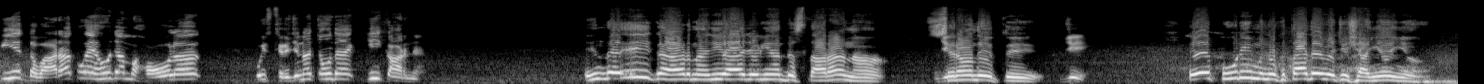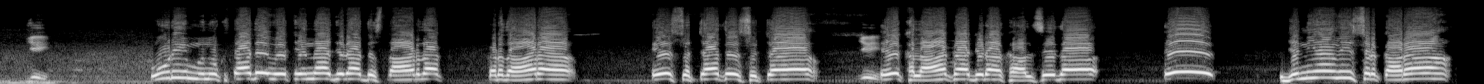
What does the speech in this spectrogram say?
ਕੀ ਇਹ ਦੁਬਾਰਾ ਤੋਂ ਇਹੋ ਜਿਹਾ ਮਾਹੌਲ ਕੋਈ ਸਿਰਜਣਾ ਚਾਹੁੰਦਾ ਹੈ? ਕੀ ਕਾਰਨ ਹੈ? ਇਹਦਾ ਇਹ ਕਾਰਨ ਆ ਜੀ ਆ ਜਿਹੜੀਆਂ ਦਸਤਾਰਾਂ ਨਾ ਸਿਰਾਂ ਦੇ ਉੱਤੇ ਜੀ। ਇਹ ਪੂਰੀ ਮਨੁੱਖਤਾ ਦੇ ਵਿੱਚ ਛਾਈਆਂ ਹੋਈਆਂ। ਜੀ। ਪੂਰੀ ਮਨੁੱਖਤਾ ਦੇ ਵਿੱਚ ਇਹਦਾ ਜਿਹੜਾ ਦਸਤਾਰ ਦਾ ਕਰਦਾਰ ਆ। ਇਹ ਸੱਚਾ ਤੇ ਸੁੱਚਾ ਜੀ। ਇਹ ਖਲਾਕ ਆ ਜਿਹੜਾ ਖਾਲਸੇ ਦਾ। ਇਹ ਜਿੰਨੀਆਂ ਵੀ ਸਰਕਾਰਾਂ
